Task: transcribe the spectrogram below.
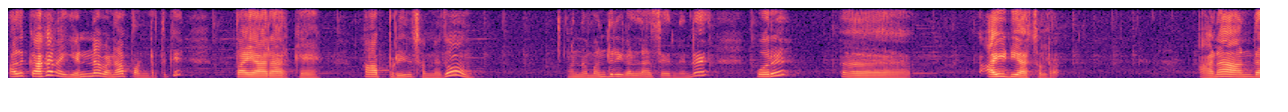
அதுக்காக நான் என்ன வேணால் பண்ணுறதுக்கு தயாராக இருக்கேன் அப்படின்னு சொன்னதும் அந்த மந்திரிகள்லாம் சேர்ந்துட்டு ஒரு ஐடியா சொல்கிறேன் ஆனால் அந்த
